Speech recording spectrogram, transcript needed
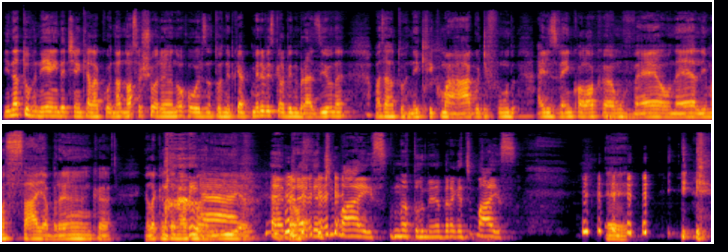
e, e na turnê ainda tinha aquela coisa. Nossa, chorando horrores na turnê, porque é a primeira vez que ela veio no Brasil, né? Mas é na turnê que fica uma água de fundo. Aí eles vêm e colocam um véu nela e uma saia branca. Ela canta na Ave Maria. É brega demais. Na turnê é brega demais. É. E, e-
